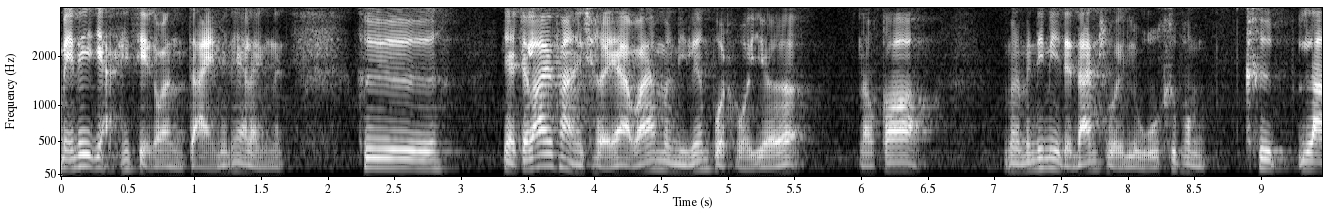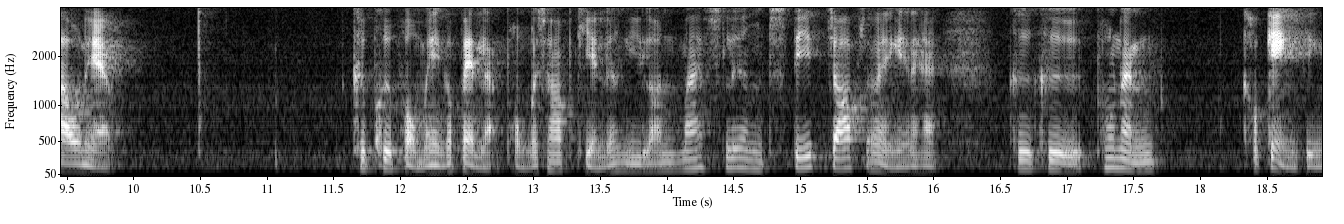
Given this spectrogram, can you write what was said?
ไม่ได้อยากให้เสียกำลังใจไม่ได้อะไรนั้น คืออยากจะเล่าให้ฟังเฉยๆอะว่ามันมีเรื่องปวดหัวเยอะ แล้วก็มันไม่ได้มีแต่ด้านสวยหรูคือผมคือเราเนี่ย คือคือผมเองก็เป็นแหละผมก็ชอบเขียนเรื่องอีลอนมัสก์เรื่องสตีฟจ็อบส์อะไรอย่างเงี้ยนะฮะคือคือพวกนั้นเขาเก่งจริง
